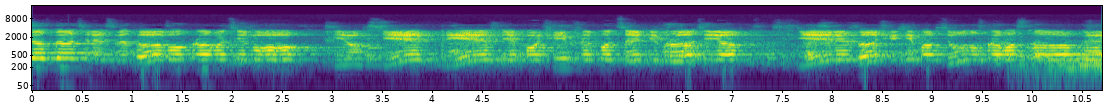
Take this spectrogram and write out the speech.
Создателях святого храма сего, и о всех прежде почивших по церкви братьях, где повсюду православных.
